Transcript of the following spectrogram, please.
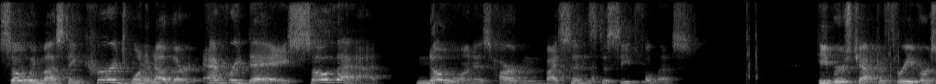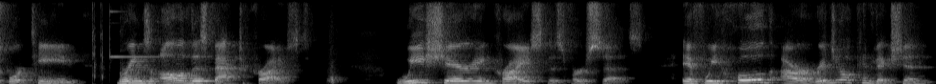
So we must encourage one another every day so that no one is hardened by sin's deceitfulness. Hebrews chapter 3, verse 14 brings all of this back to Christ. We share in Christ, this verse says, if we hold our original conviction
